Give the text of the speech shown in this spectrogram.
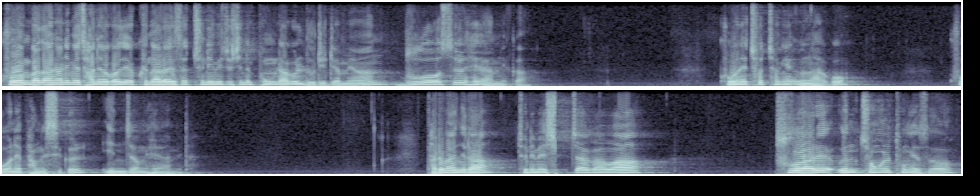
구원받아 하나님의 자녀가 되어 그 나라에서 주님이 주시는 복락을 누리려면 무엇을 해야 합니까? 구원의 초청에 응하고 구원의 방식을 인정해야 합니다. 다름 아니라 주님의 십자가와 부활의 은총을 통해서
